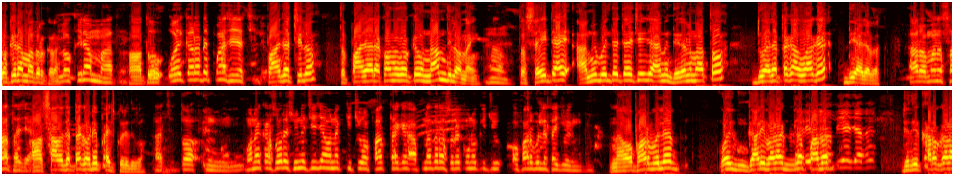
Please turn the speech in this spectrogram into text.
লক্ষীরাম মাতর কাড়া। লক্ষীরাম মাহাতো হ্যাঁ তো ওই কাড়াটা পাঁচ হাজার ছিল। পাঁচ হাজার ছিল তো পাঁচ হাজার এখন কেউ নাম দিল নাই। হ্যাঁ। তো সেইটাই আমি বলতে চাইছি যে আমি ধীরেন মাতো দু হাজার টাকা উহাকে দেওয়া যাবে। আরও মানে সাত হাজার। আর সাত হাজার টাকা ওটাই প্রাইজ করে দিব। আচ্ছা তো অনেক আসরে শুনেছি যে অনেক কিছু অফার থাকে। আপনাদের আসরে কোনো কিছু অফার বলে থাকবে না অফার বলে ওই গাড়ি ভাড়া গুলো পাবে। যদি কারও কারা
